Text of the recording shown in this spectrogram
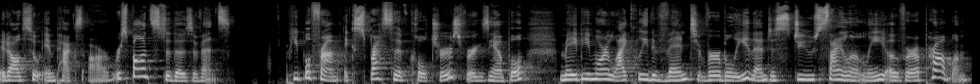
it also impacts our response to those events. People from expressive cultures, for example, may be more likely to vent verbally than to stew silently over a problem.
